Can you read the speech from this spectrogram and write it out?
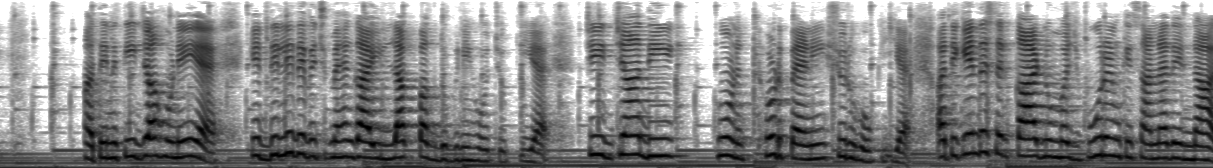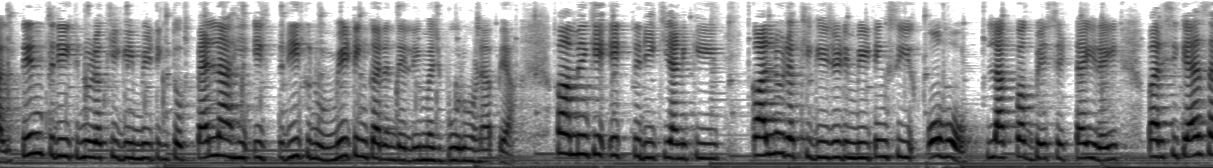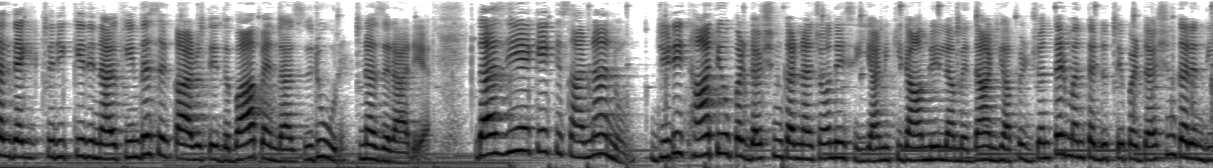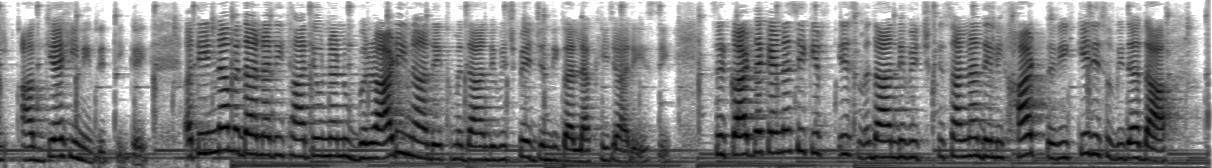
ਅਤੇ ਨਤੀਜਾ ਹੁਣ ਇਹ ਹੈ ਕਿ ਦਿੱਲੀ ਦੇ ਵਿੱਚ ਮਹਿੰਗਾਈ ਲਗਭਗ ਦੁੱਗਣੀ ਹੋ ਚੁੱਕੀ ਹੈ। ਚੀਜ਼ਾਂ ਦੀ ਹੁਣ ਥੁੜ ਪੈਣੀ ਸ਼ੁਰੂ ਹੋ ਗਈ ਹੈ ਅਤੇ ਕੇਂਦਰ ਸਰਕਾਰ ਨੂੰ ਮਜਬੂਰਨ ਕਿਸਾਨਾਂ ਦੇ ਨਾਲ 3 ਤਰੀਕ ਨੂੰ ਰੱਖੀ ਗਈ ਮੀਟਿੰਗ ਤੋਂ ਪਹਿਲਾਂ ਹੀ 1 ਤਰੀਕ ਨੂੰ ਮੀਟਿੰਗ ਕਰਨ ਦੇ ਲਈ ਮਜਬੂਰ ਹੋਣਾ ਪਿਆ। ਭਾਵੇਂ ਕਿ 1 ਤਰੀਕ ਯਾਨੀ ਕਿ ਕੱਲ ਨੂੰ ਰੱਖੀ ਗਈ ਜਿਹੜੀ ਮੀਟਿੰਗ ਸੀ, ਉਹ ਲਗਭਗ ਬੇਸਿੱਟਾ ਹੀ ਰਹੀ, ਪਰ ਅਸੀਂ ਕਹਿ ਸਕਦੇ ਹਾਂ ਕਿ ਤਰੀਕੇ ਦੇ ਨਾਲ ਕੇਂਦਰ ਸਰਕਾਰ ਉਤੇ ਦਬਾਅ ਪੈਂਦਾ ਜ਼ਰੂਰ ਨਜ਼ਰ ਆ ਰਿਹਾ ਦੱਸ ਦਈਏ ਕਿ ਕਿਸਾਨਾਂ ਨੂੰ ਜਿਹੜੀ ਥਾਂ ਤੇ ਉਹ ਪ੍ਰਦਰਸ਼ਨ ਕਰਨਾ ਚਾਹੁੰਦੇ ਸੀ, ਯਾਨੀ ਕਿ ਰਾਮਲੀਲਾ ਮੈਦਾਨ ਜਾਂ ਫਿਰ ਜੰਤਰ ਮੰਤਰ ਦੇ ਉੱਤੇ ਪ੍ਰਦਰਸ਼ਨ ਕਰਨ ਦੀ ਆਗਿਆ ਹੀ ਨਹੀਂ ਦਿੱਤੀ ਗਈ। ਅਤੇ ਇਨ੍ਹਾਂ ਮੈਦਾਨਾਂ ਦੀ ਥਾਂ ਤੇ ਉਹਨਾਂ ਨੂੰ ਬਰਾੜੀ ਨਾਂ ਦੇ ਇੱਕ ਮੈਦਾਨ ਦੇ ਵਿੱਚ ਭੇਜਣ ਦੀ ਗੱਲ ਆਖੀ ਜਾ ਰਹੀ ਸੀ। ਸਰਕਾਰ ਦਾ ਕਹਿਣਾ ਸੀ ਕਿ ਇਸ ਮੈਦਾਨ ਦੇ ਵਿੱਚ ਕਿਸਾਨਾਂ ਦੇ ਲਈ ਹਰ ਤਰੀਕੇ ਦੀ ਸੁਵਿਧਾ ਦਾ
